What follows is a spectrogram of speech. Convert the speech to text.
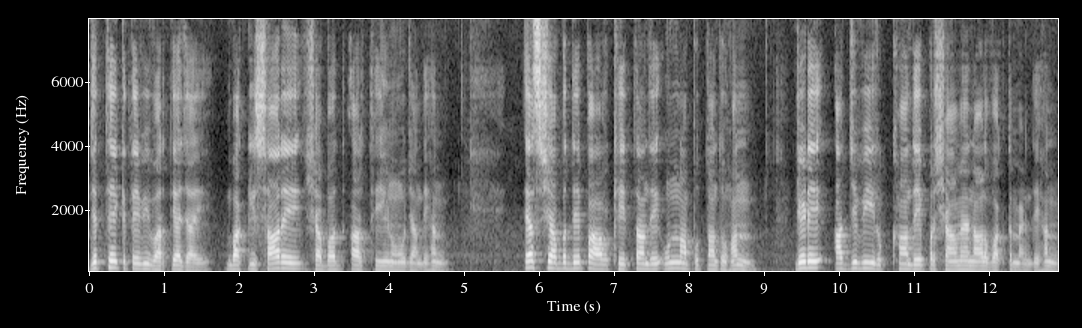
ਜਿੱਥੇ ਕਿਤੇ ਵੀ ਵਰਤਿਆ ਜਾਏ, ਬਾਕੀ ਸਾਰੇ ਸ਼ਬਦ ਅਰਥਹੀਣ ਹੋ ਜਾਂਦੇ ਹਨ। ਇਸ ਸ਼ਬਦ ਦੇ ਭਾਵ ਖੇਤਾਂ ਦੇ ਉਹਨਾਂ ਪੁੱਤਾਂ ਤੋਂ ਹਨ, ਜਿਹੜੇ ਅੱਜ ਵੀ ਰੁੱਖਾਂ ਦੇ ਪਰਛਾਵਿਆਂ ਨਾਲ ਵਕਤ ਮਿਣਦੇ ਹਨ।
